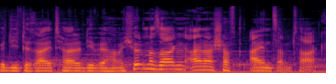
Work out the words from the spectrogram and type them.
für die drei Teile, die wir haben. Ich würde mal sagen, einer schafft eins am Tag.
